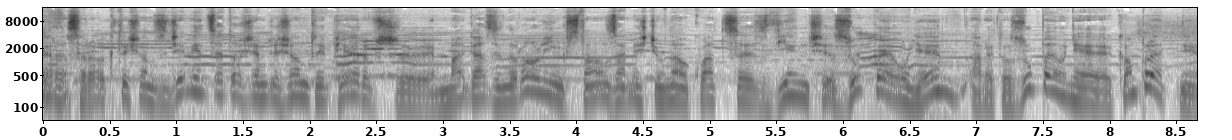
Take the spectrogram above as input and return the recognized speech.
Teraz rok 1981. Magazyn Rolling Stone zamieścił na okładce zdjęcie zupełnie, ale to zupełnie, kompletnie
